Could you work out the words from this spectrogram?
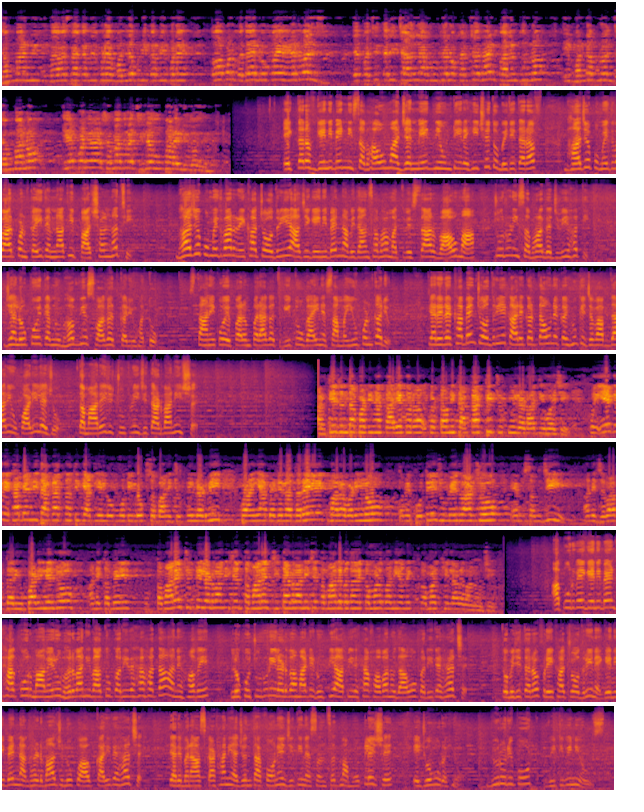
જમવાની વ્યવસ્થા કરવી પડે, મંડપની કરવી પડે, તો પણ બધા લોકોએ એડવાન્સ એ પછી તરી ચાર લાખ રૂપિયાનો ખર્ચો થાય ને પાલનપુરનો, એ મંડપનો જમવાનો, એ પણ સમગ્ર જિલ્લે ઉપાડી લીધો છે. એક તરફ ગેનીબેનની સભાઓમાં જનમેદની ઉમટી રહી છે, તો બીજી તરફ ભાજપ ઉમેદવાર પણ કઈ તેમનાથી પાછળ નથી. ભાજપ ઉમેદવાર રેખા ચૌધરીએ આજે ગેનીબેનના વિધાનસભા મતવિસ્તાર વાવમાં ચૂંટણી સભા ગજવી હતી, જ્યાં લોકોએ તેમનું ભવ્ય સ્વાગત કર્યું હતું. સ્થાનિકોએ પરંપરાગત ગીતો ગાઈને સામયું પણ કર્યું. ત્યારે રેખાબેન ચૌધરીએ કાર્યકર્તાઓને કહ્યું કે જવાબદારી ઉપાડી લેજો, તમારે જ ચૂંટણી જીતાડવાની છે. ભારતીય જનતા પાર્ટીના કાર્યકર્તાઓની તાકાતથી ચૂંટણી લડાતી હોય છે. કોઈ એક રેખાબેનની તાકાત નથી કે આટલી મોટી લોકસભાની ચૂંટણી લડવી, પણ અહીંયા બેઠેલા દરેક મારા વડીલો, તમે પોતે જ ઉમેદવાર છો, એમ સમજી અને જવાબદારી ઉપાડી લેજો અને તમે તમારે ચૂંટણી લડવાની છે તમારે જીતાડવાની છે, તમારે બધાએ કમળ બની અને કમળ ખીલાડવાનું છે. આ પૂર્વે ગેનીબેન ઠાકોર મામેરું ભરવાની વાતો કરી રહ્યા હતા અને હવે લોકો ચૂંટણી લડવા માટે રૂપિયા આપી રહ્યા હોવાનો દાવો કરી રહ્યા છે. તો બીજી તરફ રેખા ચૌધરીને ગેનીબેનના ગઢમાં જ લોકો આવકારી રહ્યા છે. ત્યારે બનાસકાંઠાની આ જનતા કોને જીતીને સંસદમાં મોકલે છે એ જોવું રહ્યું. Bureau report, VTV news.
